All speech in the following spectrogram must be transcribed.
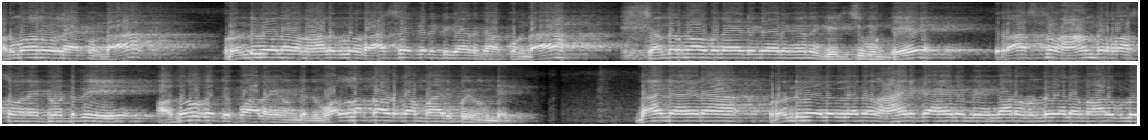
అనుమానం లేకుండా రెండు వేల నాలుగులో రాజశేఖర రెడ్డి గారు కాకుండా చంద్రబాబు నాయుడు గారు కానీ గెలిచి ఉంటే రాష్ట్రం ఆంధ్ర రాష్ట్రం అనేటువంటిది అధోగతి పాలై ఉండేది వల్లకాడుగా మారిపోయి ఉండేది. దాన్ని ఆయన రెండు వేలలోనే ఆయనకి ఆయన మేము గాను రెండు వేల నాలుగులో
